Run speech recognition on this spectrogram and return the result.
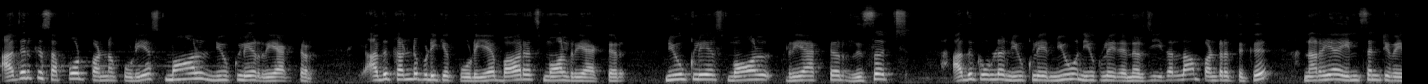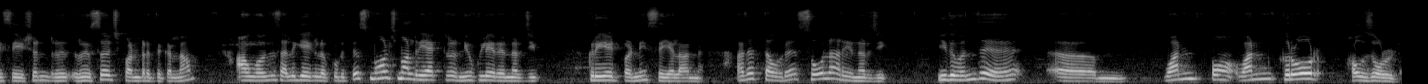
அதற்கு சப்போர்ட் பண்ணக்கூடிய ஸ்மால் நியூக்ளியர் ரியாக்டர் அது கண்டுபிடிக்கக்கூடிய Bharat small reactor nuclear small reactor research அதுக்கு உள்ள நியூக்ளியர் நியூ நியூக்ளியர் எனர்ஜி இதெல்லாம் பண்ணுறதுக்கு நிறைய இன்சென்டிவைசேஷன் ரிசர்ச் பண்ணுறதுக்கெல்லாம் அவங்க வந்து சலுகைகளை கொடுத்து small small reactor nuclear energy create பண்ணி செய்யலான்னு. அதை தவிர சோலார் எனர்ஜி இது வந்து one for one crore household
